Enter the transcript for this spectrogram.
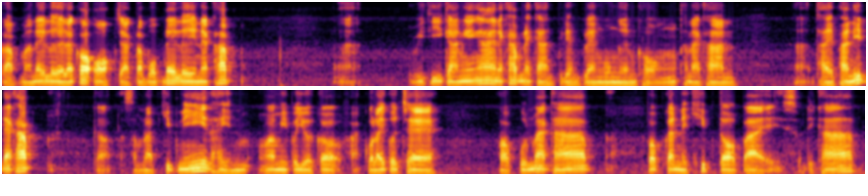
กลับมาได้เลย แล้วก็ออกจากระบบได้เลยนะครับวิธีการง่ายๆนะครับในการเปลี่ยนแปลงวงเงินของธนาคารไทยพาณิชย์นะครับ ก็สำหรับคลิปนี้ถ้าเห็นว่ามีประโยชน์ก็ฝากกดไลค์กดแชร์ ขอบคุณมากครับ พบกันในคลิปต่อไป สวัสดีครับ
